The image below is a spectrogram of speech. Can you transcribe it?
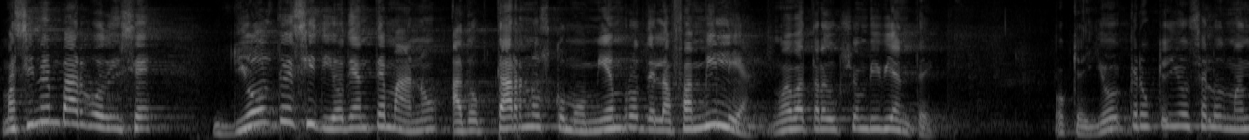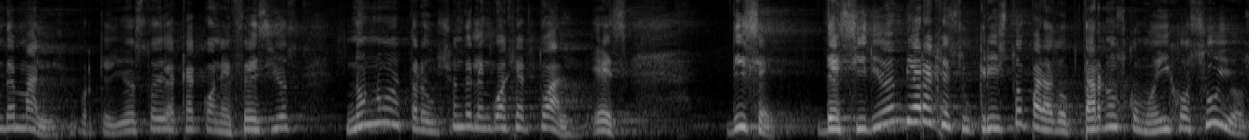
Mas sin embargo, dice, Dios decidió de antemano adoptarnos como miembros de la familia, nueva traducción viviente. Ok, yo creo que yo se los mandé mal, porque yo estoy acá con Efesios. No, no, traducción del lenguaje actual. Es, dice, decidió enviar a Jesucristo para adoptarnos como hijos suyos.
